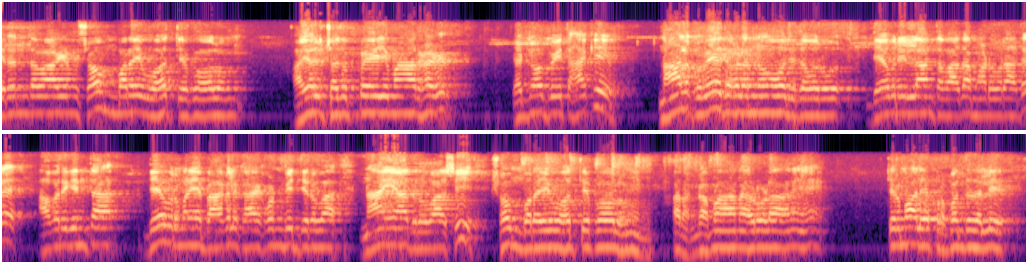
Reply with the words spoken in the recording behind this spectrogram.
ಇರಂದವಾಯಂ ಸೋಂಬರೈ ಓಹತ್ಯ ಪೋಲಂ ಅಯಲ್ ಚದುಪ್ಪೇಯಮಾರ್ಹಳ್ ಯಜ್ಞೋಪೀತ ಹಾಕಿ ನಾಲ್ಕು ವೇದಗಳನ್ನು ಓದಿದವರು, ದೇವರಿಲ್ಲ ಅಂತ ವಾದ ಮಾಡುವರಾದ್ರೆ ಅವರಿಗಿಂತ ದೇವರ ಮನೆಯ ಬಾಗಿಲು ಕಾಯ್ಕೊಂಡು ಬಿದ್ದಿರುವ ನಾಯಾದರೂ ವಾಸಿ ಶೋಂಬರೆಯು ಹತ್ತಿ ಪೋಲು ರಂಗಮಾನ ಅರುಳಾನೆ. ತಿರುಮಾಲೆಯ ಪ್ರಬಂಧದಲ್ಲಿ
